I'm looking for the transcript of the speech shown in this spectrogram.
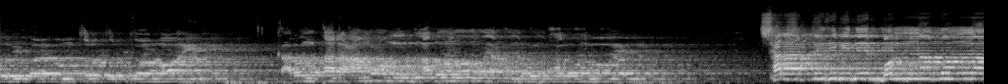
পরিবারের অন্তর্ভুক্ত নয়। কারণ তার আমল ভালো নয়, আমল ভালো নয়। সারা পৃথিবীতে বন্যা বন্যা,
